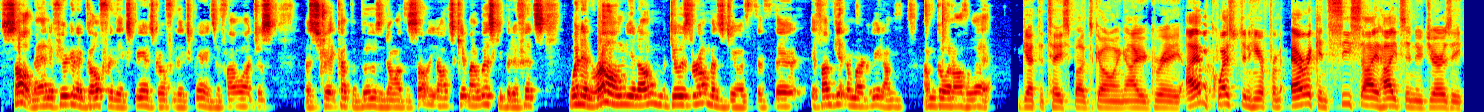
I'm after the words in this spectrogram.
Salt, man. If you're going to go for the experience, go for the experience. If I want just a straight cup of booze and don't want the salt, you know, I'll just get my whiskey. But if it's when in Rome, you know, do as the Romans do. If if they're if I'm getting a margarita, I'm I'm going all the way. Get the taste buds going. I agree. I have a question here from Eric in Seaside Heights in New Jersey.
